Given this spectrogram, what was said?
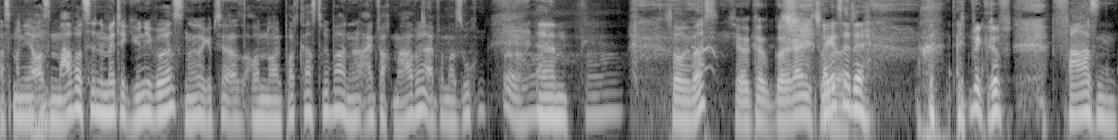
Was man ja aus dem Marvel Cinematic Universe, ne, da gibt es ja also auch einen neuen Podcast drüber, ne, einfach Marvel, einfach mal suchen. Ähm, sorry, was? Ich habe gar nicht da gibt es ja zugehört. der, den Begriff Phasen,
